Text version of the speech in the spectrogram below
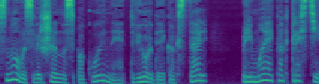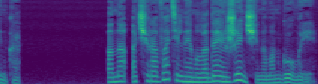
снова совершенно спокойная, твердая, как сталь, прямая, как тростинка. Она очаровательная молодая женщина, Монгомери.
